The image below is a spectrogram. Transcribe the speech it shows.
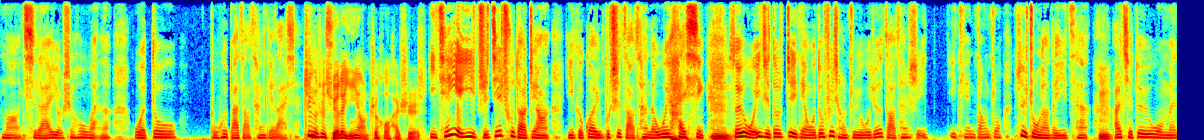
忙，起来有时候晚了，我都不会把早餐给落下。这个是学了营养之后，还是以前也一直接触到这样一个关于不吃早餐的危害性，嗯所以我一直都这一点我都非常注意。我觉得早餐是一一天当中最重要的一餐，嗯。而且对于我们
